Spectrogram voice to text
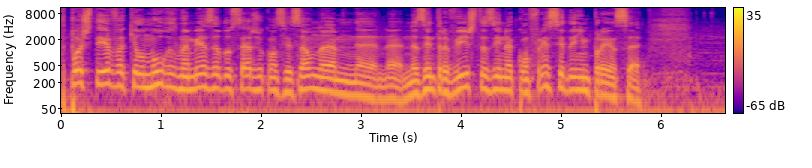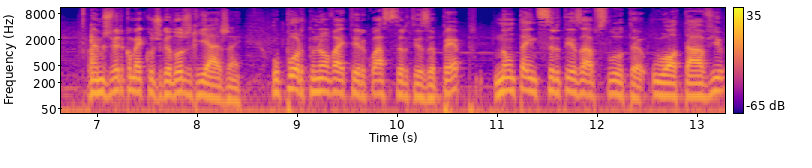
Depois teve aquele murro na mesa do Sérgio Conceição na- na- na- nas entrevistas e na conferência de imprensa. Vamos ver como é que os jogadores reagem. O Porto não vai ter quase certeza Pep, não tem de certeza absoluta o Otávio.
